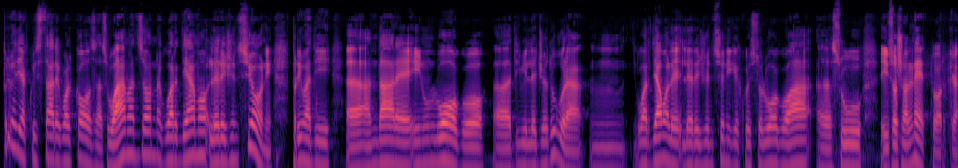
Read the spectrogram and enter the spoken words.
Prima di acquistare qualcosa su Amazon, guardiamo le recensioni. Prima di eh, andare in un luogo eh, di villeggiatura, mh, mm, guardiamo le, le, recensioni che questo luogo ha eh, sui social network.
